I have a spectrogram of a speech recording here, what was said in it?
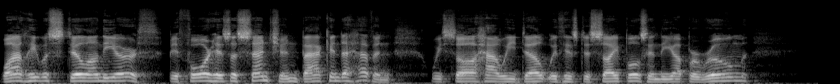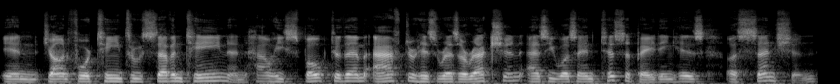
while he was still on the earth, before his ascension back into heaven. We saw how he dealt with his disciples in the upper room in John 14 through 17, and how he spoke to them after his resurrection as he was anticipating his ascension.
